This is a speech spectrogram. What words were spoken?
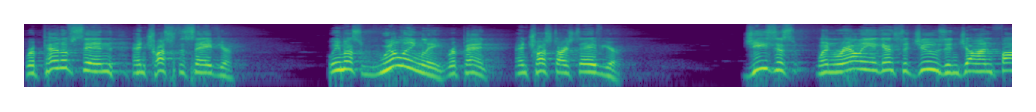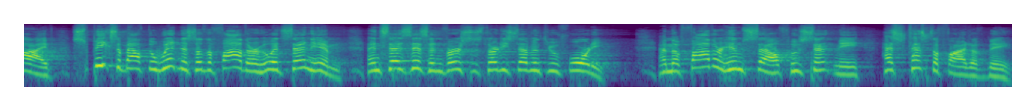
repent of sin and trust the Savior. We must willingly repent and trust our Savior. Jesus, when railing against the Jews in John 5, speaks about the witness of the Father who had sent him and says this in verses 37 through 40. And the Father himself who sent me has testified of me.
